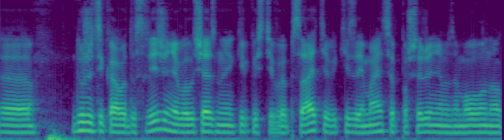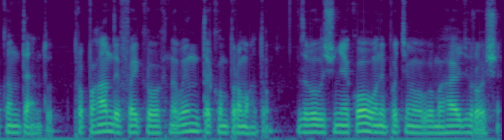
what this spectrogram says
е, дуже цікаве дослідження величезної кількості вебсайтів, які займаються поширенням замовленого контенту, пропаганди фейкових новин та компромату, за вилучення якого вони потім вимагають гроші.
